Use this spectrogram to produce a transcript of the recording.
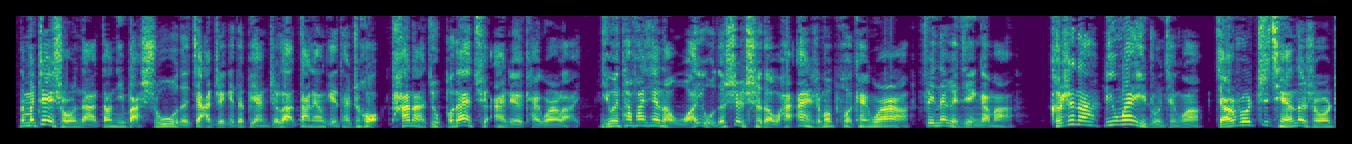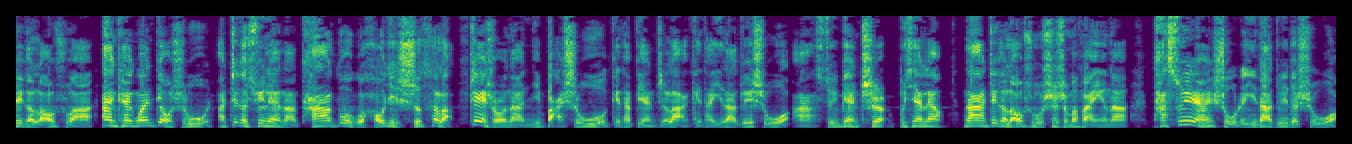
那么这时候呢，当你把食物的价值给它贬值了，大量给它之后，它呢就不再去按这个开关了。因为他发现呢，我有的是吃的，我还按什么破开关啊？费那个劲干嘛？可是呢，另外一种情况，假如说之前的时候，这个老鼠啊按开关掉食物啊，这个训练呢，它做过好几十次了。这时候呢，你把食物给它贬值了，给它一大堆食物啊，随便吃不限量。那这个老鼠是什么反应呢？它虽然守着一大堆的食物，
